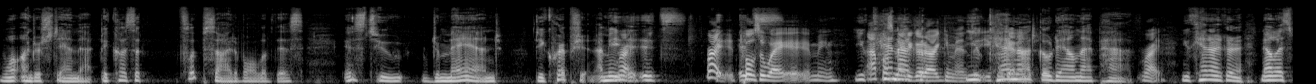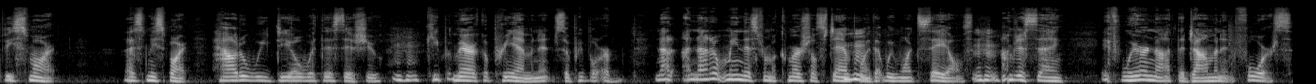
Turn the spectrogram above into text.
will understand that because the flip side of all of this is to demand decryption. I mean, Right. it- it's Right, it pulls away. I mean, You Apple's cannot made a good go- argument You that you cannot go down that path. Right. You cannot go. Down. Now let's be smart. Let's be smart. How do we deal with this issue? Mm-hmm. Keep America preeminent so people are not. And I don't mean this from a commercial standpoint Mm-hmm. that we want sales. I'm just saying if we're not the dominant force,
